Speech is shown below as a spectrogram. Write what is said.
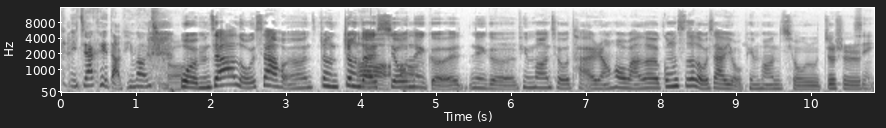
你家可以打乒乓球？我们家楼下好像正正在哦修哦那个、那个乒乓球台，然后完了公司楼下有乒乓球，就是行，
